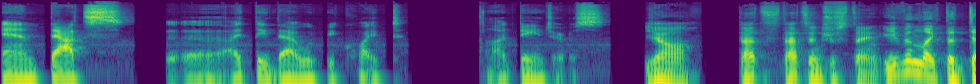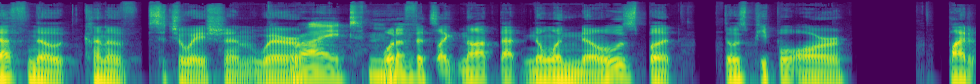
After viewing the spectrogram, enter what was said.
And that's uh, I think that would be quite uh, dangerous. Yeah, that's that's interesting. Even like the Death Note kind of situation where Right. what if mhm. it's like not that no one knows, but those people are, by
